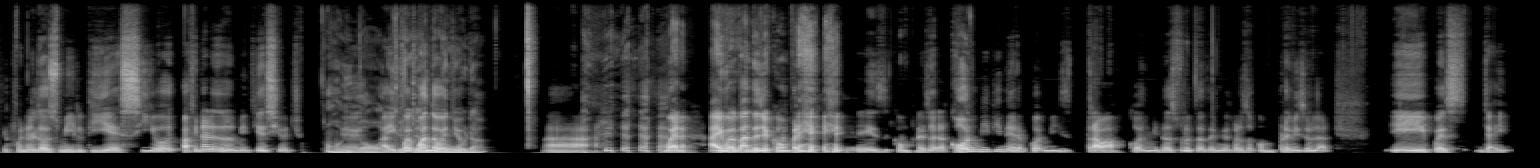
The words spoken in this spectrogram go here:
que fue en el 2018, a finales del 2018. Ay, Eh, no, ahí fue cuando yo-. Ah, bueno, ahí fue cuando yo compré, es, compré con mi dinero, con mi trabajo, con mis, los frutos de mi esfuerzo, compré mi celular y pues ya ahí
